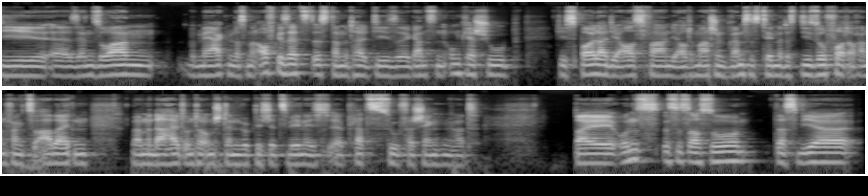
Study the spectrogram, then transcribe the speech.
die äh, Sensoren bemerken, dass man aufgesetzt ist, damit halt diese ganzen Umkehrschub, die Spoiler, die ausfahren, die automatischen Bremssysteme, dass die sofort auch anfangen zu arbeiten, weil man da halt unter Umständen wirklich jetzt wenig äh, Platz zu verschenken hat. Bei uns ist es auch so, dass wir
